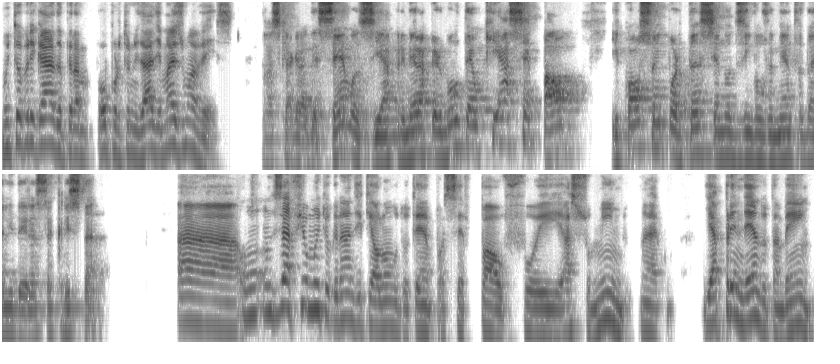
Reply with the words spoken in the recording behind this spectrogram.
Muito obrigado pela oportunidade mais uma vez. Nós que agradecemos. E a primeira pergunta é: o que é a CEPAL e qual sua importância no desenvolvimento da liderança cristã? Ah, um, um, desafio muito grande que ao longo do tempo a CEPAL foi assumindo né, e aprendendo também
